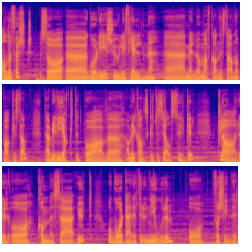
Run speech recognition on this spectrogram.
Aller først så uh, går de i skjul i fjellene uh, mellom Afghanistan og Pakistan. Der blir de jaktet på av uh, amerikanske spesialstyrker. Klarer å komme seg ut, og går deretter under jorden og forsvinner.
